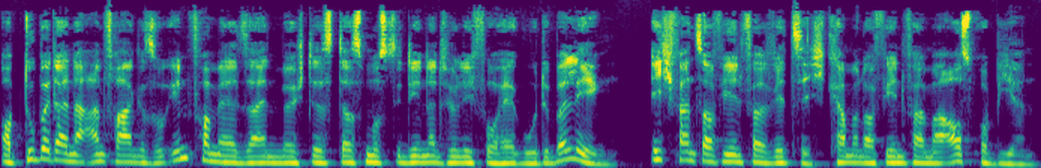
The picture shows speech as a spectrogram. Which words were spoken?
Ob du bei deiner Anfrage so informell sein möchtest, das musst du dir natürlich vorher gut überlegen. Ich fand's auf jeden Fall witzig, kann man auf jeden Fall mal ausprobieren.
